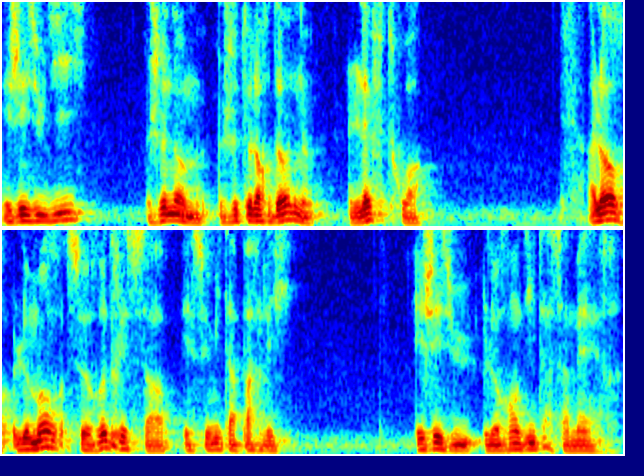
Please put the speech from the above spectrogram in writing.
et Jésus dit, Jeune homme, je te l'ordonne, lève-toi. Alors le mort se redressa et se mit à parler et Jésus le rendit à sa mère.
